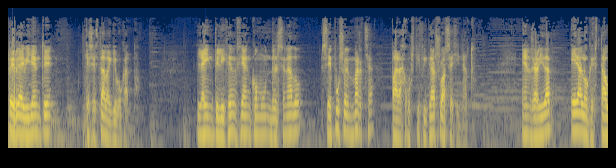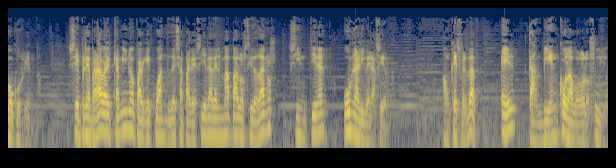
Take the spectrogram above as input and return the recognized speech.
Pero era evidente que se estaba equivocando. La inteligencia en común del Senado se puso en marcha para justificar su asesinato. En realidad era lo que estaba ocurriendo. Se preparaba el camino para que cuando desapareciera del mapa los ciudadanos sintieran una liberación. Aunque es verdad, él también colaboró lo suyo.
